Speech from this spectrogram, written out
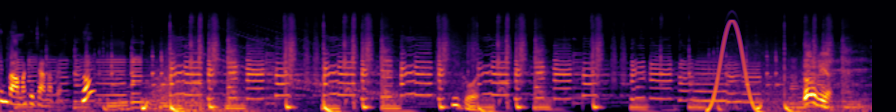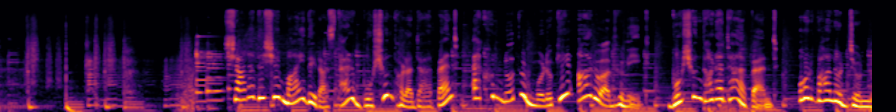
কিন্তু আমাকে জানাবেন। হুম? কি সারা দেশের মায়েদের আস্থার বসুন্ধরা ডায়া প্যান্ট এখন নতুন মোড়কে আরও আধুনিক। বসুন্ধরা ডায়া প্যান্ট ওর ভালোর জন্য।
